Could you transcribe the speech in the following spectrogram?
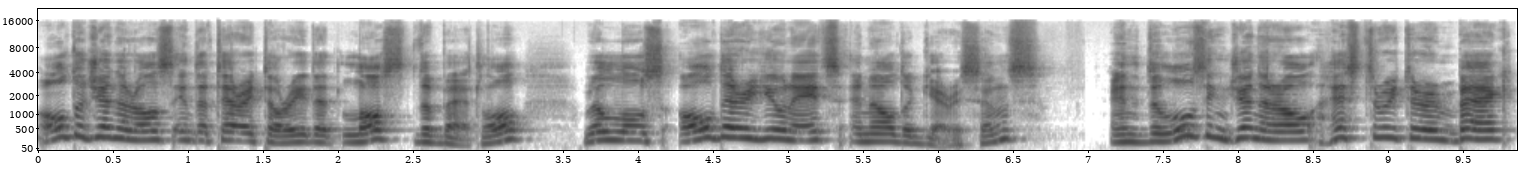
All the generals in the territory that lost the battle will lose all their units and all the garrisons, and the losing general has to return back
